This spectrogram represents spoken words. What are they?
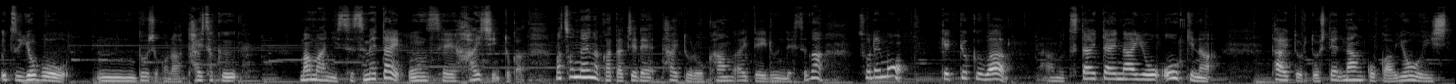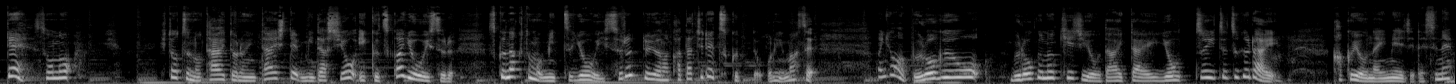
うつ予防、うん、どうしようかな、対策、ママに進めたい音声配信とか、まあ、そんなような形でタイトルを考えているんですが、それも結局はあの伝えたい内容大きなタイトルとして何個か用意してその1つのタイトルに対して見出しをいくつか用意する。少なくとも3つ用意するというような形で作っております、ま要はブログをブログの記事をだいたい4つ5つぐらい書くようなイメージですね。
